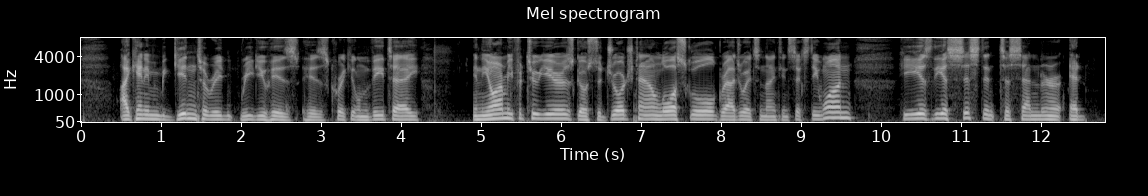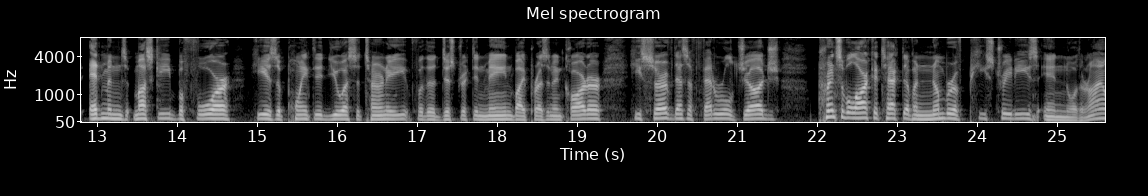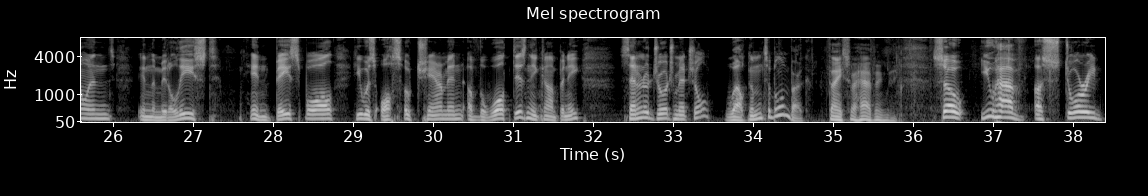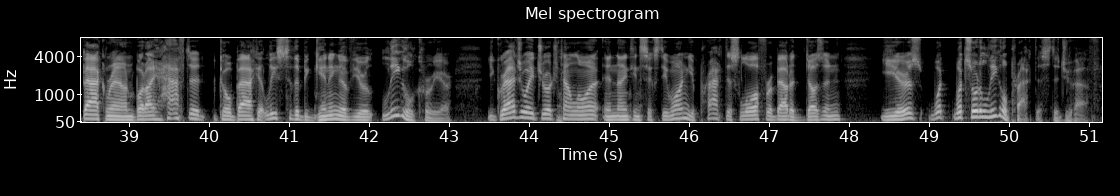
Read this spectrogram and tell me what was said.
I can't even begin to read, read you his his curriculum vitae in the Army for two years, goes to Georgetown Law School, graduates in 1961. He is the assistant to Senator Ed, Edmund Muskie before he is appointed U.S. Attorney for the district in Maine by President Carter. He served as a federal judge, principal architect of a number of peace treaties in Northern Ireland, in the Middle East, in baseball. He was also chairman of the Walt Disney Company. Senator George Mitchell, welcome to Bloomberg. Thanks for having me. So, you have a storied background, but I have to go back at least to the beginning of your legal career. You graduate Georgetown Law in 1961. You practice law for about a dozen years. What what sort of legal practice did you have?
